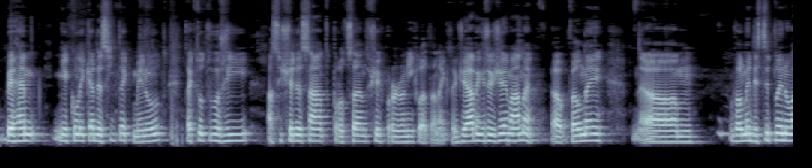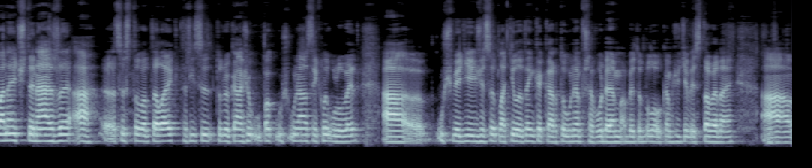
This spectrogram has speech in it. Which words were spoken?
během několika desítek minut, tak to tvoří asi 60% všech prodaných letenek. Takže já bych řekl, že máme eh, velmi, um, velmi disciplinované čtenáře a eh, cestovatele, kteří si to dokážou pak už u nás rychle ulovit a eh, už vědí, že se platí letenka kartou, ne převodem, aby to bylo okamžitě vystavené. A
